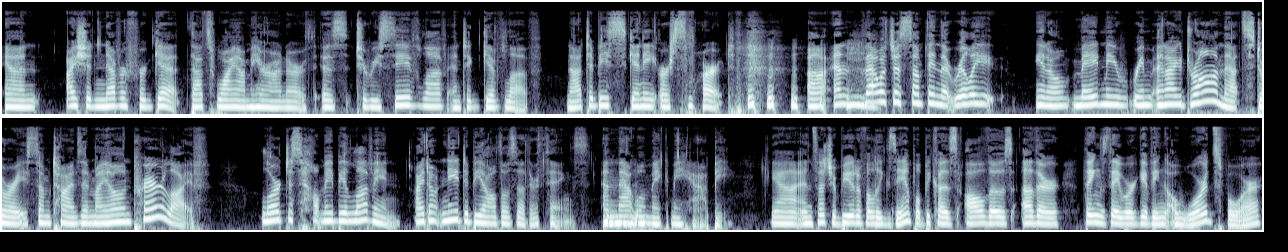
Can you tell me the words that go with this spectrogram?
And I should never forget that's why I'm here on earth is to receive love and to give love, not to be skinny or smart. uh, and that was just something that really, you know, made me, rem- and I draw on that story sometimes in my own prayer life. Lord, just help me be loving. I don't need to be all those other things. And mm-hmm. that will make me happy. Yeah, and such a beautiful example because all those other things they were giving awards for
